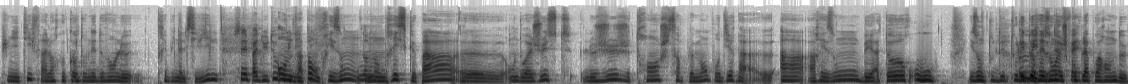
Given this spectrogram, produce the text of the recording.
punitif, alors que quand on est devant le tribunal civil, ce n'est pas du tout. On ne va pas en prison, on ne risque pas. Euh, on doit juste, le juge tranche simplement pour dire bah, A a raison, B a tort, ou ils ont tous les deux raisons et je coupe la poire en deux.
